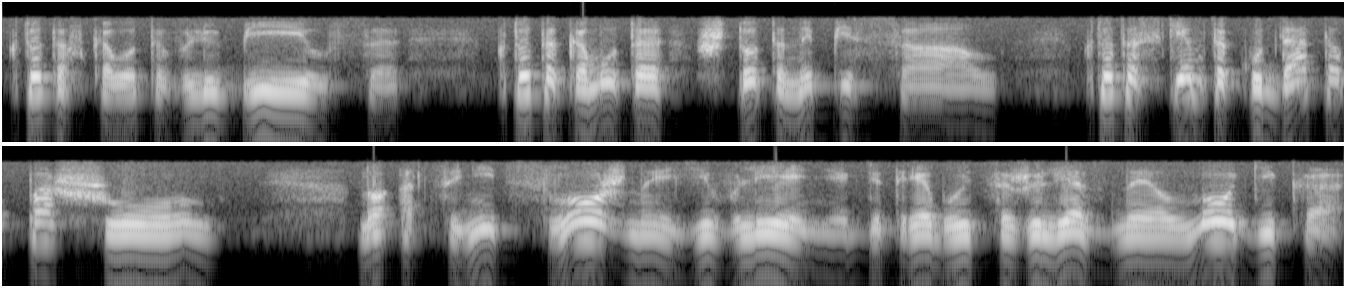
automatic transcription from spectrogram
Кто-то в кого-то влюбился, кто-то кому-то что-то написал, кто-то с кем-то куда-то пошел но оценить сложное явление, где требуется железная логика,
